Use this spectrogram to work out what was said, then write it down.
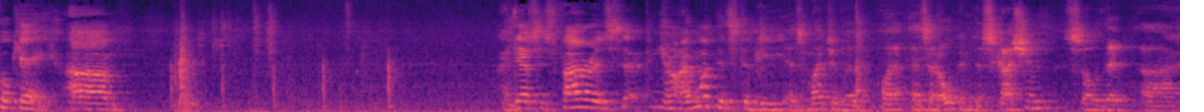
Okay, um, I guess as far as, uh, you know, I want this to be as much of a, as an open discussion so that uh,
